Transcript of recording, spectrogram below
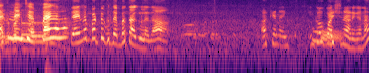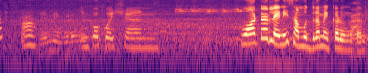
అది నేను చెప్పా కదా. తేనె పట్టుకు దెబ్బ తగులదా? ఓకేనా ఇంకో క్వశ్చన్ అడగనా? ఇంకో క్వశ్చన్ వాటర్ లేని సముద్రం ఎక్కడ ఉంటుంది?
